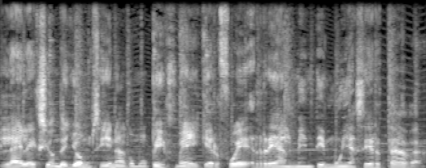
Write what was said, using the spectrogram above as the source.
La elección de John Cena como Peacemaker fue realmente muy acertada.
